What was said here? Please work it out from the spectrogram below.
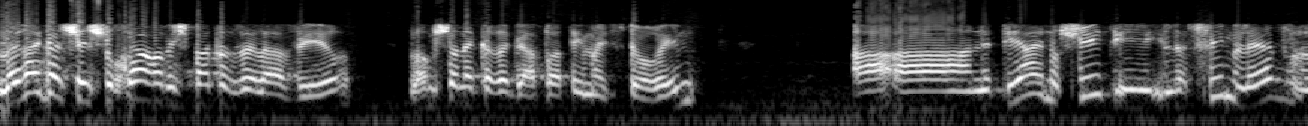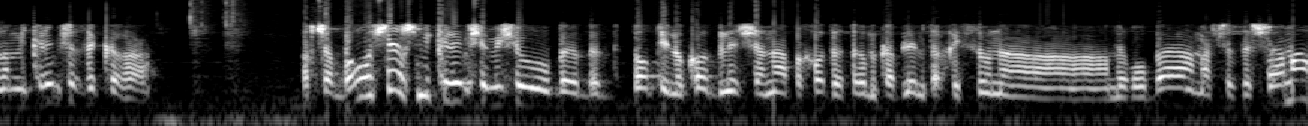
מרגע שישוחרר המשפט הזה לאוויר, לא משנה כרגע הפרטים ההיסטוריים, הנטייה האנושית היא לשים לב למקרים שזה קרה. עכשיו, ברור שיש מקרים שמישהו, בתור תינוקות בני שנה פחות או יותר מקבלים את החיסון המרובע, מה שזה שמה,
